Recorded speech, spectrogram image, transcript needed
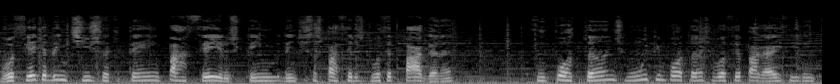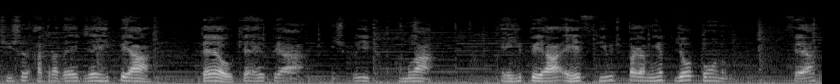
Você que é dentista, que tem parceiros, que tem dentistas parceiros que você paga, né? Importante, muito importante você pagar esse dentista através de RPA. Theo, o que é RPA? Explica, vamos lá. RPA é recibo de pagamento de autônomo, certo?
